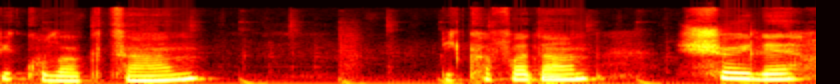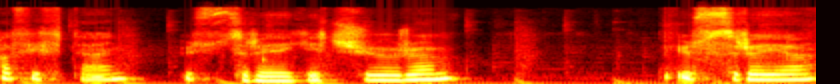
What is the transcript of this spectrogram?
bir kulaktan bir kafadan şöyle hafiften üst sıraya geçiyorum. Üst sıraya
